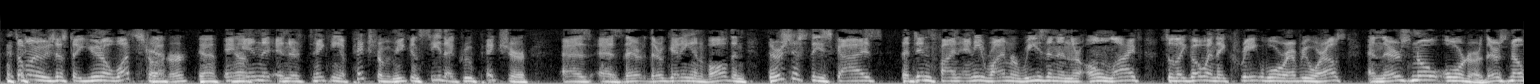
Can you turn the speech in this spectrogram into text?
someone who's just a you know what starter. Yeah, and, yeah. and the- and they're taking a picture of him. You can see that group picture as as they're they're getting involved. And there's just these guys that didn't find any rhyme or reason in their own life. So they go and they create war everywhere else. And there's no order. There's no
